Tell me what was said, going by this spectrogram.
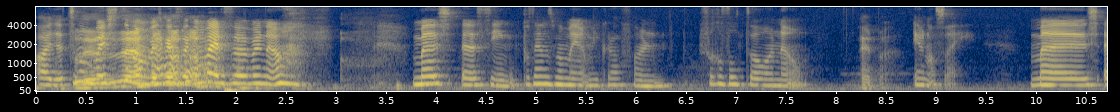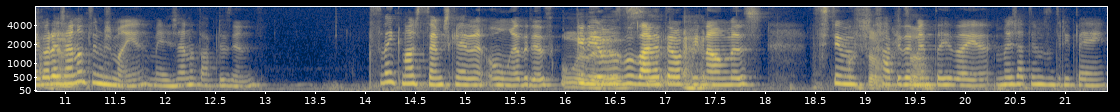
Olha, tu não vês, tu não vês com essa conversa, mas não. Mas, assim, pusemos uma meia no microfone. Se resultou ou não, Epá, eu não sei. Mas agora Ok. já não temos meia, meia já não está presente. Se bem que nós dissemos que era um adereço que Um queríamos adereço. usar até ao final, mas desistimos rapidamente da ideia. Mas já temos um tripé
